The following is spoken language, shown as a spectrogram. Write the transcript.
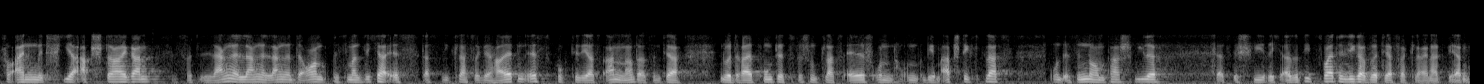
vor allem mit vier Absteigern. Es wird lange, lange, lange dauern, bis man sicher ist, dass die Klasse gehalten ist. Guck dir das an, ne? das sind ja nur drei Punkte zwischen Platz 11 und, und dem Abstiegsplatz. Und es sind noch ein paar Spiele, das ist schwierig. Also die zweite Liga wird ja verkleinert werden.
